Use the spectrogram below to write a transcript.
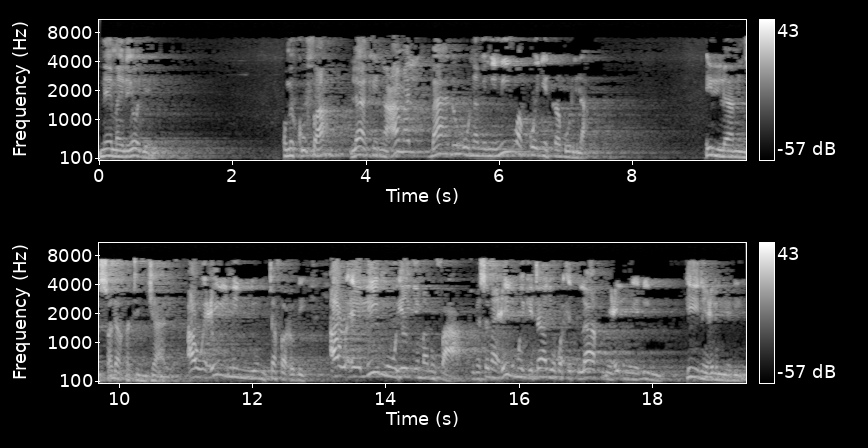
Neema iliyoje umekufa lakini amal bado unamiminiwa kwenye kaburi lako. Illa min sadaqatin jari au ilmin yuntafa'u bi au elimu yenye manufaa. Tumesema ilmu ikitajwa kwa itlaq ni ilmu ya dini. Hii ni ilmu ya dini.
